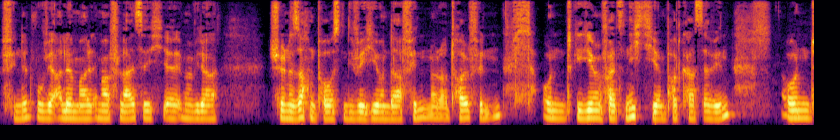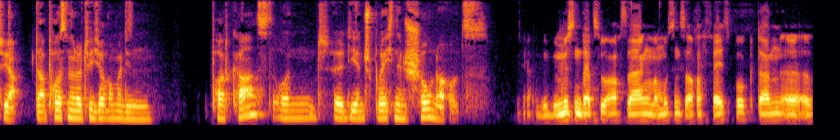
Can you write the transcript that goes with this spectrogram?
findet, wo wir alle mal immer fleißig äh, immer wieder schöne Sachen posten, die wir hier und da finden oder toll finden und gegebenenfalls nicht hier im Podcast erwähnen. Und ja, da posten wir natürlich auch immer diesen Podcast und äh, die entsprechenden Show Notes. Ja, wir müssen dazu auch sagen, man muss uns auch auf Facebook dann äh,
